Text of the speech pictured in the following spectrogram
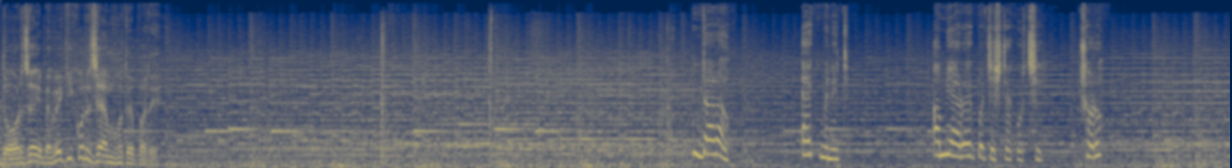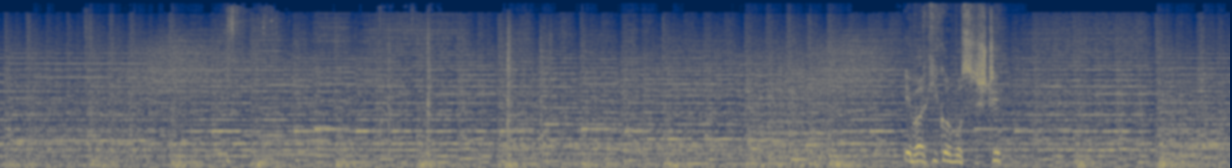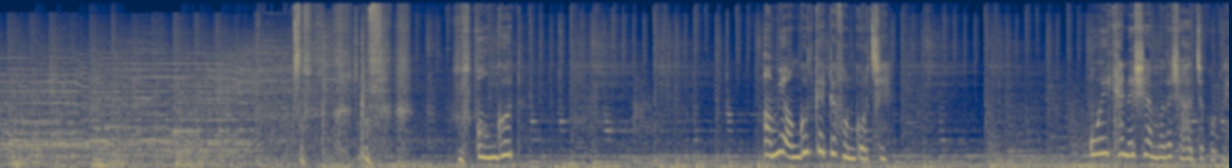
দরজা এভাবে কি করে জ্যাম হতে পারে? দাঁড়াও এক মিনিট। আমি আরও একবার চেষ্টা করছি। সরো। এবার কি করব সৃষ্টি? আমি অঙ্গদকে একটা ফোন করছি। ও এখানে এসে আমাদের সাহায্য করবে।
